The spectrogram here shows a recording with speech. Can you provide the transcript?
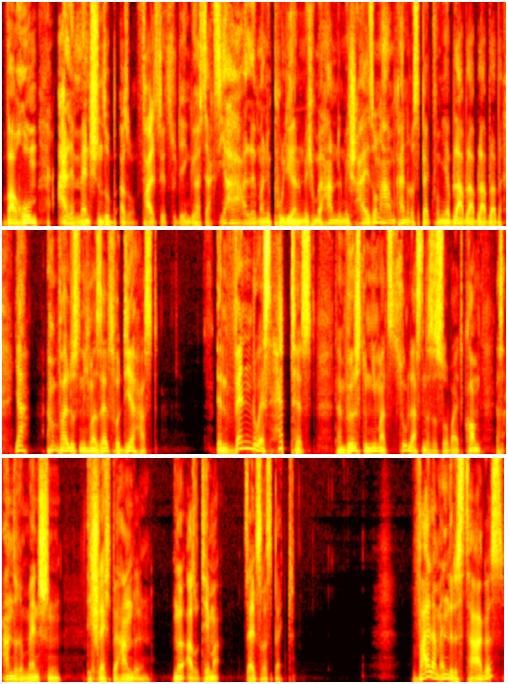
warum alle Menschen so, also falls du jetzt zu denen gehörst, sagst, ja, alle manipulieren mich und behandeln mich scheiße und haben keinen Respekt vor mir, bla bla bla bla bla. Ja, weil du es nicht mal selbst vor dir hast. Denn wenn du es hättest, dann würdest du niemals zulassen, dass es so weit kommt, dass andere Menschen dich schlecht behandeln. Ne? Also Thema Selbstrespekt. Weil am Ende des Tages,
